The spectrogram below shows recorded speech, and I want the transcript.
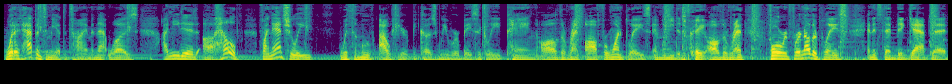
what had happened to me at the time, and that was I needed uh, help financially with the move out here because we were basically paying all the rent off for one place and we needed to pay all the rent forward for another place. And it's that big gap that,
